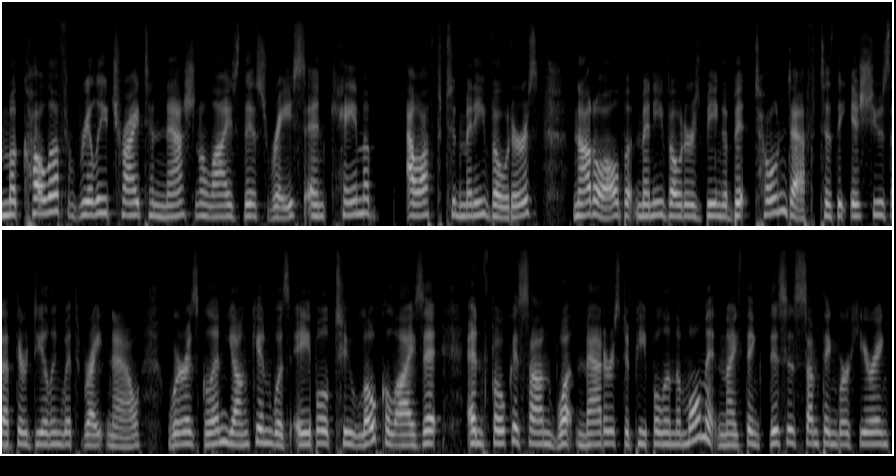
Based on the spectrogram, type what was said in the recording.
McAuliffe really tried to nationalize this race and came off to many voters, not all, but many voters being a bit tone deaf to the issues that they're dealing with right now. Whereas Glenn Youngkin was able to localize it and focus on what matters to people in the moment. And I think this is something we're hearing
